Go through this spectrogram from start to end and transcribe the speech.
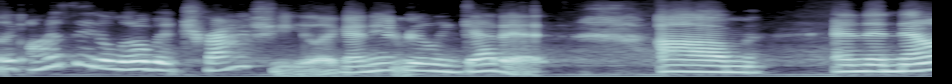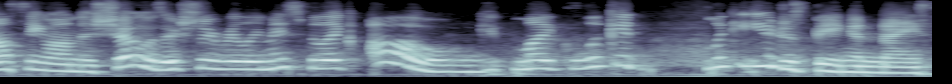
like honestly a little bit trashy. Like I didn't really get it. Um and then now seeing him on the show is actually really nice to be like, oh, like look at look at you just being a nice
